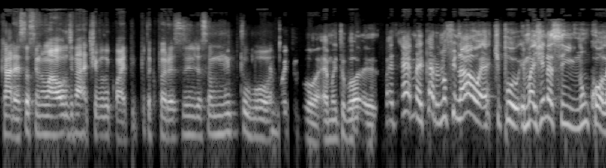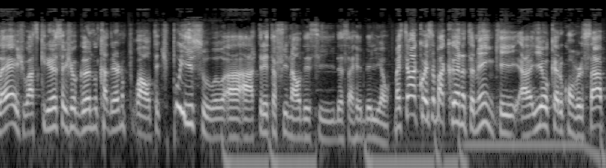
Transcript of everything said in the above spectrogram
Cara, essa cena é uma aula de narrativa do quarto. Puta que pariu, essa já são muito boa. É muito boa, é muito boa mesmo. Mas, é, mas, cara, no final é tipo, imagina assim, num colégio, as crianças jogando caderno pro alto. É tipo isso, a, a treta final desse, dessa rebelião. Mas tem uma coisa bacana também, que aí eu quero conversar,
